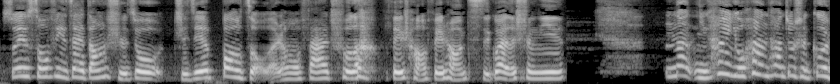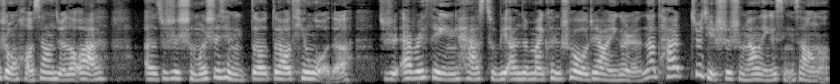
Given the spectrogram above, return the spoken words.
所以 Sophie 在当时就直接暴走了，然后发出了 非常非常奇怪的声音。那你看，尤汉他就是各种好像觉得哇，呃，就是什么事情都都要听我的，就是 everything has to be under my control 这样一个人。那他具体是什么样的一个形象呢？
